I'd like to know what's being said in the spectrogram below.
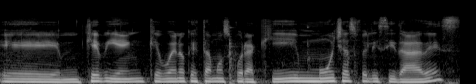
Eh, qué bien, qué bueno que estamos por aquí. Muchas felicidades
